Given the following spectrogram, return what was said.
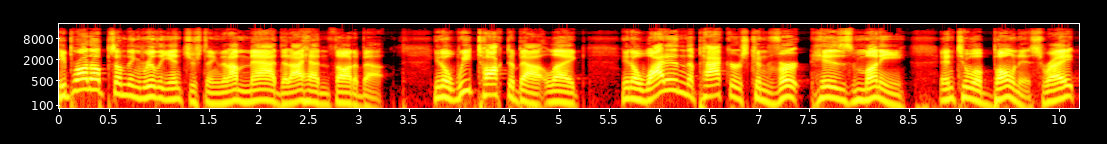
He brought up something really interesting that I'm mad that I hadn't thought about. You know, we talked about like, you know, why didn't the Packers convert his money into a bonus, right?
